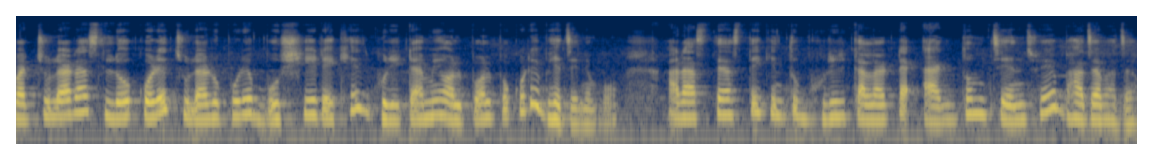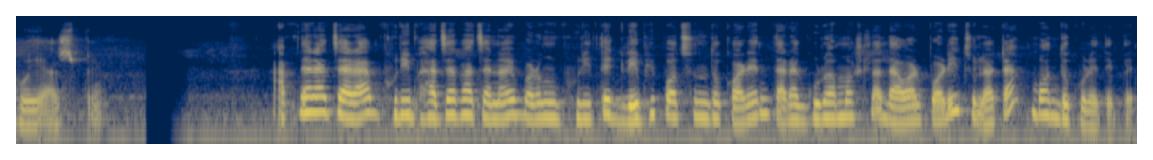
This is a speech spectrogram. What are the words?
এবার চুলাটা স্লো করে চুলার উপরে বসিয়ে রেখে ভুড়িটা আমি অল্প অল্প করে ভেজে নেব। আর আস্তে আস্তে কিন্তু ভুড়ির কালারটা একদম চেঞ্জ হয়ে ভাজা ভাজা হয়ে আসবে। আপনারা যারা ভুড়ি ভাজা ভাজা নয়, বরং ভুড়িতে গ্রেভি পছন্দ করেন, তারা গুঁড়া মশলা দেওয়ার পরেই চুলাটা বন্ধ করে দেবেন।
